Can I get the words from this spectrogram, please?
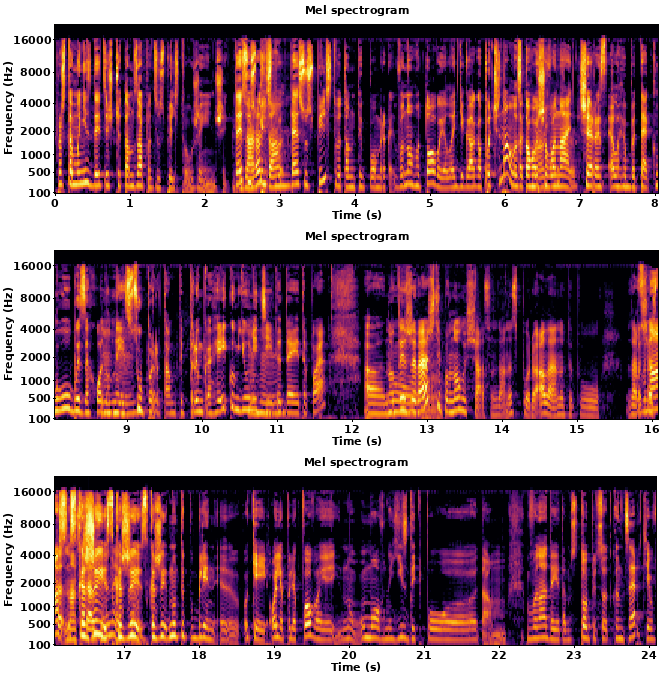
Просто мені здається, що там запит суспільства вже інший. Те Зараз суспільство, так. те суспільство, там, типу, Америка... воно готове, і Леді Гага починала з того, що вона теж. через ЛГБТ-клуби заходила, в неї супер там підтримка гей-ком'юніті і Мгм. т.д. і т.п. Е, Ну, ти живеш, типу, з часом, да, не спорю. Але ну, типу, зараз в нас, нас скажи, скажи, скажи, ну типу, блін, е, окей, Оля Полякова, е, ну умовно їздить по там, вона дає там 100-500 концертів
